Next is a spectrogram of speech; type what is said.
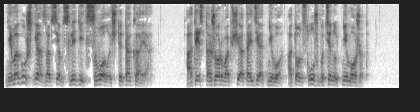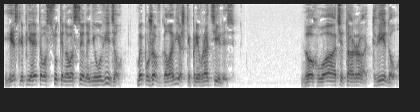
Не могу ж я за всем следить, сволочь ты такая!» А ты, стажер, вообще отойди от него, а то он службу тянуть не может. Если б я этого сукиного сына не увидел, мы б уже в головешке превратились. Но хватит орать, Твидл,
